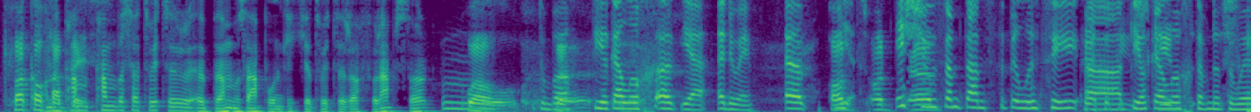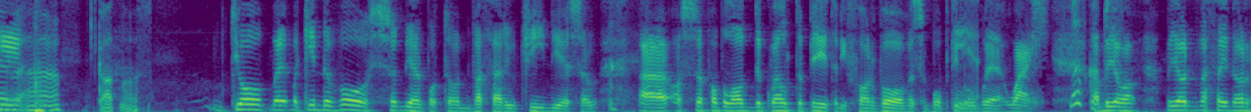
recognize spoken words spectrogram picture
Fuck off Ond pam, pam fysa Twitter, pam fysa Apple yn cicio Twitter off yr App Store? Mm, Wel... Dwi'n bo, uh, diogelwch, uh, yeah, anyway. Uh, ond, yeah. ond, issues um, amdan stability a diogelwch defnyddwyr a god knows dio, mae, mae gen y fo syniad bod o'n fatha rhyw genius a, a os y pobl ond yn gweld y byd yn ei ffordd fo fysa bob dim yn yeah. well a mae o'n fatha un o'r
